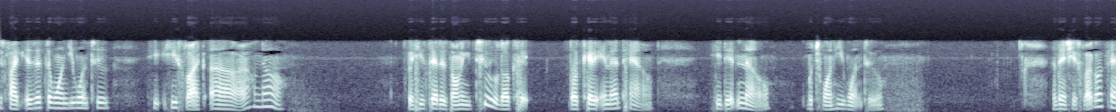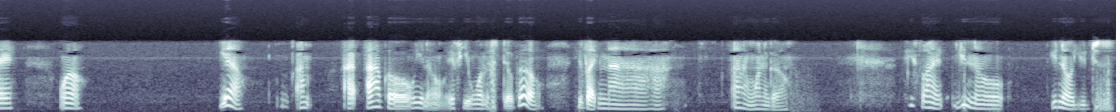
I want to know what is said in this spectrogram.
She's like, is it the one you went to? He, he's like, uh, I don't know. But he said there's only two locate, located in that town. He didn't know which one he went to. And then she's like, okay, well, yeah, I'm, I, I'll go, you know, if you want to still go. He's like, nah, I don't want to go. He's like, you know, you know, you just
